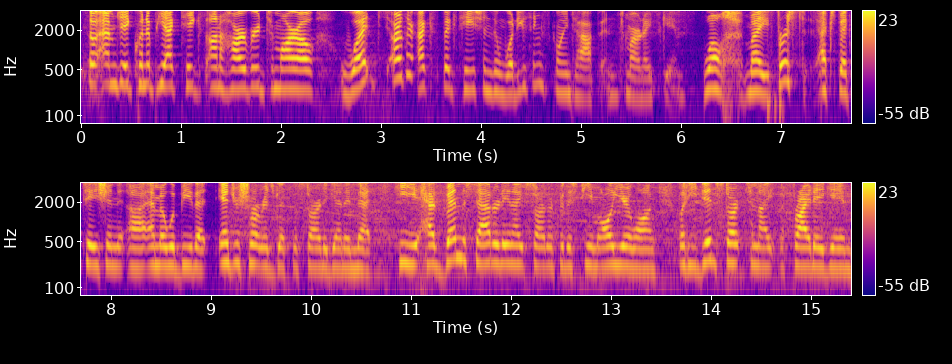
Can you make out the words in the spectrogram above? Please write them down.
So MJ Quinnipiac takes on Harvard tomorrow. What are their expectations, and what do you think is going to happen tomorrow night's game? Well, my first expectation, uh, Emma, would be that Andrew Shortridge gets the start again in that He has been the Saturday night starter for this team all year long, but he did start tonight, the Friday game.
